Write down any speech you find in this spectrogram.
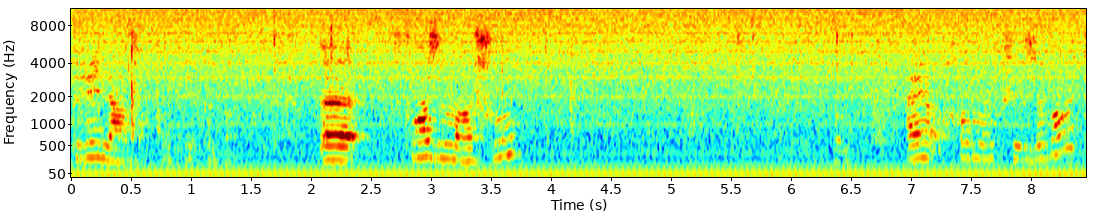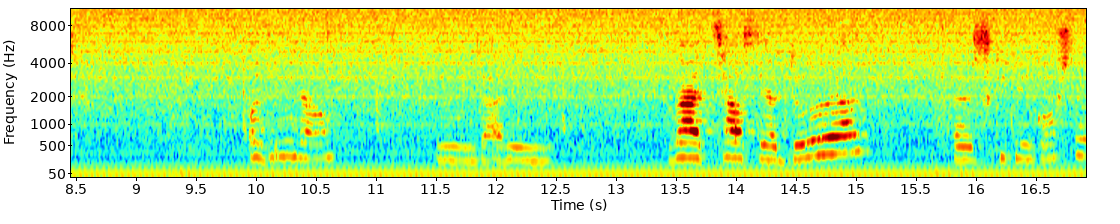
Три ляма, як я казав. Frozen Mushroom. А я- how much is that? Один лям. М, Далі Durian. Е, Скільки він коштує?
